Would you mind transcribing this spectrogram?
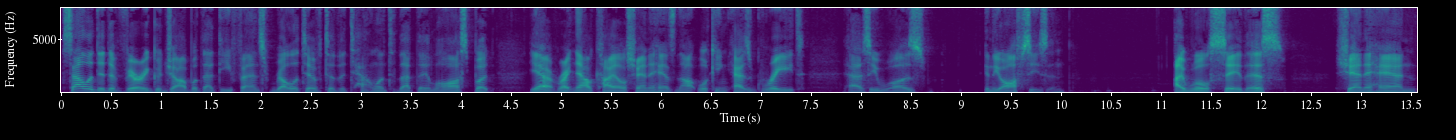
Saleh did a very good job with that defense relative to the talent that they lost. But yeah, right now Kyle Shanahan's not looking as great as he was in the offseason. I will say this Shanahan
